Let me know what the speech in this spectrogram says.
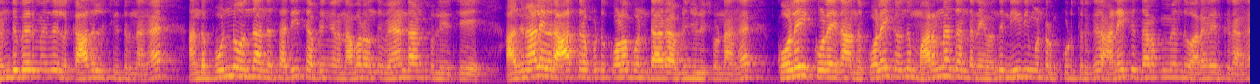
ரெண்டு பேருமே வந்து இல்லை காதலிச்சுக்கிட்டு இருந்தாங்க. அந்த பொண்ணு வந்து அந்த சதீஷ் அப்படிங்கிற நபரை வந்து வேண்டான்னு சொல்லிருச்சு. அதனால இவர் ஆத்திரப்பட்டு கொலை பண்ணிட்டாரு அப்படின்னு சொல்லி சொன்னாங்க. கொலை கொலை தான். அந்த கொலைக்கு வந்து மரண தண்டனை வந்து நீதிமன்றம் கொடுத்துருக்கு. அனைத்து தரப்புமே வந்து வரவேற்கிறாங்க.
